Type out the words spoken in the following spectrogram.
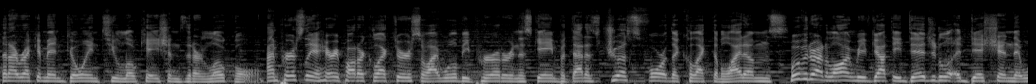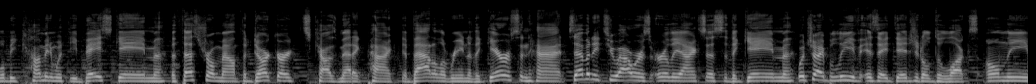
then I recommend going to locations that are local. I'm personally a Harry Potter collector, so I will be pre-ordering this game, but that is just for the collectible items. Moving right along, we've got the digital edition that will be coming with the base game, the Thestral Mount, the Dark Arts Cosmetic Pack, the Battle Arena, the Garrison Hat, 72 hours early access access to the game, which I believe is a digital deluxe only.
